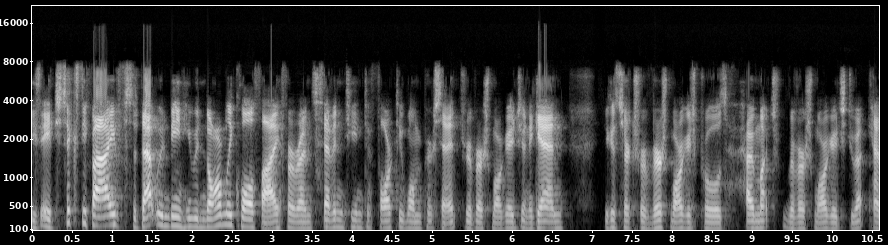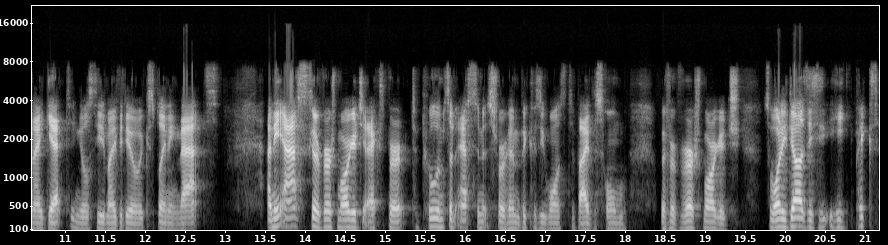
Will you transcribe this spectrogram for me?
He's age 65, so that would mean he would normally qualify for around 17 to 41% reverse mortgage. And again, you can search for reverse mortgage pros. How much reverse mortgage do can I get? And you'll see my video explaining that. and he asks a reverse mortgage expert to pull him some estimates for him because he wants to buy this home with a reverse mortgage. So what he does is he, he picks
